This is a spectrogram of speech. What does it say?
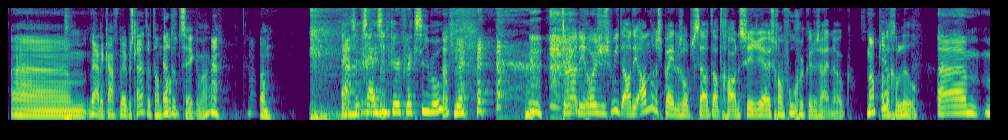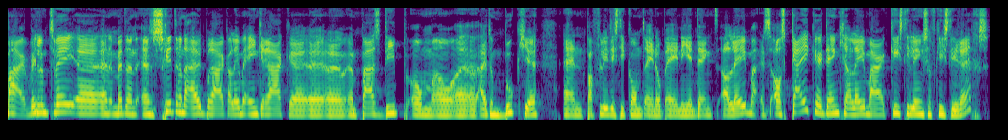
ehm, ja, de KNVB besluit het dan Ja, toch? dat is zeker waar. Ja, nou dan. En zijn ze een keer flexibel? Terwijl die Roger Schmid al die andere spelers opstelt, dat gewoon serieus gewoon vroeger kunnen zijn ook. Snap je? Wat een gelul. Ehm, maar Willem II eh, en met een, een schitterende uitbraak. Alleen maar één keer raken. eh, eh, een paas diep om, eh, uit een boekje. En Pavlidis die komt één op één. En je denkt alleen maar... Als kijker denk je alleen maar... Kiest hij links of kiest hij rechts?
